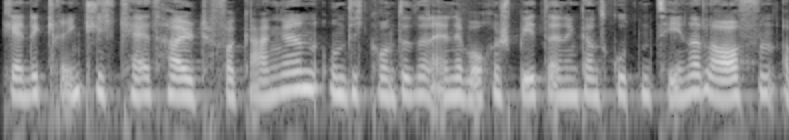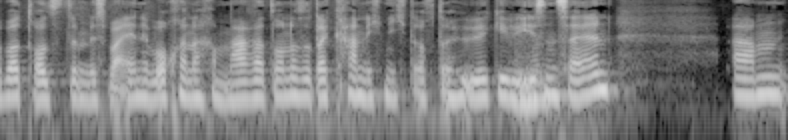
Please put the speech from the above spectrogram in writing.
kleine Kränklichkeit halt vergangen und ich konnte dann eine Woche später einen ganz guten Zehner laufen, aber trotzdem, es war eine Woche nach dem Marathon, also da kann ich nicht auf der Höhe gewesen mhm. sein. Ähm,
